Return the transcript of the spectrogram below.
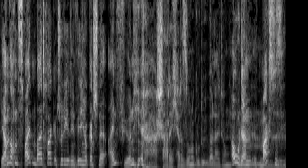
Wir haben noch einen zweiten Beitrag, entschuldige, den will ich noch ganz schnell einführen hier. Ah, schade, ich hatte so eine gute Überleitung. Oh, dann magst du sie,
